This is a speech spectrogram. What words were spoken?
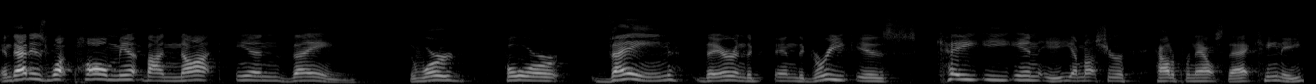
and that is what Paul meant by not in vain. The word for vain there in the in the Greek is K E N E. I'm not sure how to pronounce that, kene,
